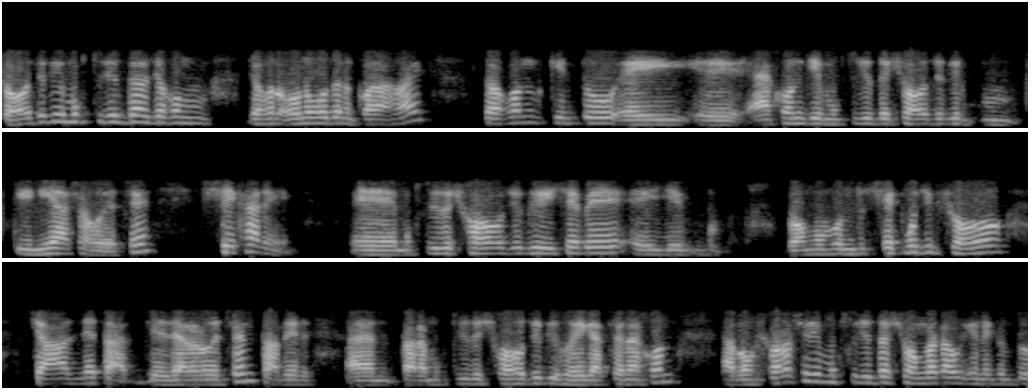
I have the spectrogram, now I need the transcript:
সহযোগী মুক্তিযোদ্ধা যখন যখন অনুমোদন করা হয় তখন কিন্তু এই এখন যে মুক্তিযুদ্ধের সহযোগী উম, নিয়ে আসা হয়েছে সেখানে মুক্তিযুদ্ধের সহযোগী হিসেবে এই যে বঙ্গবন্ধু শেখ মুজিব সহ চার নেতা যে যারা রয়েছেন, তাদের তারা মুক্তিযুদ্ধের সহযোগী হয়ে গেছেন এখন এবং সরাসরি মুক্তিযোদ্ধার সংজ্ঞাটাও এখানে কিন্তু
